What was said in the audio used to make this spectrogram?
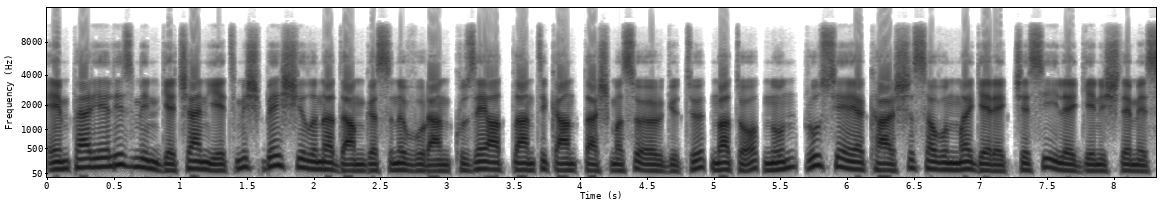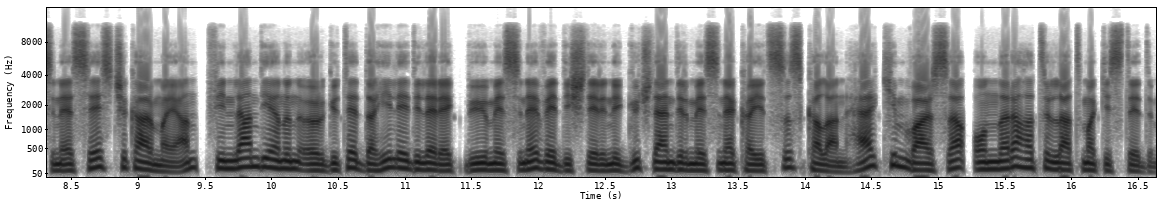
Emperyalizmin geçen 75 yılına damgasını vuran Kuzey Atlantik Antlaşması Örgütü, NATO'nun, Rusya'ya karşı savunma gerekçesi ile genişlemesine ses çıkarmayan, Finlandiya'nın örgüte dahil edilerek büyümesine ve dişlerini güçlendirmesine kayıtsız kalan her kim varsa, onlara hatırlatmak istedim.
